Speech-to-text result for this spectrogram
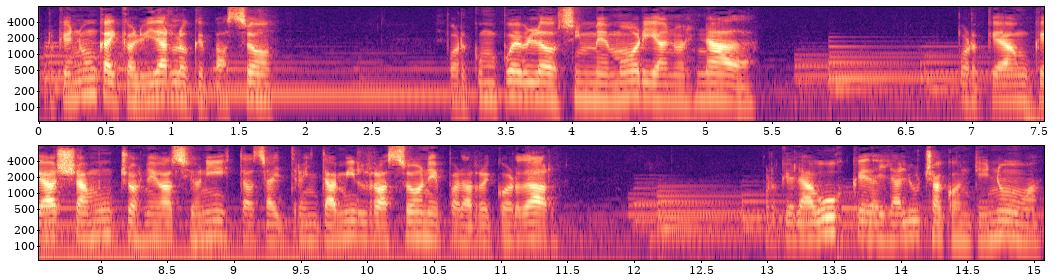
Porque nunca hay que olvidar lo que pasó porque un pueblo sin memoria no es nada, porque aunque haya muchos negacionistas, hay 30.000 razones para recordar, porque la búsqueda y la lucha continúa.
